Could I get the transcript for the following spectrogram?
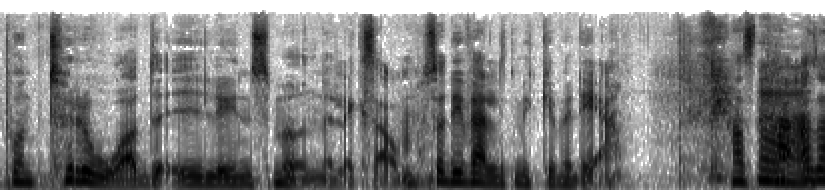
på en tråd i Lyns mun. Liksom. Så det är väldigt mycket med det. Hans ta- Ah. alltså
